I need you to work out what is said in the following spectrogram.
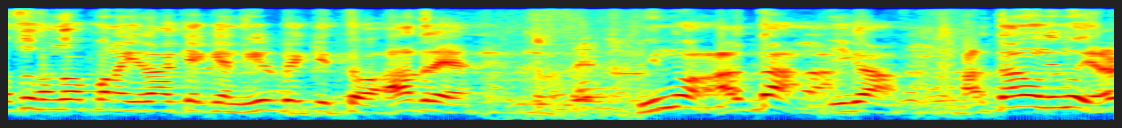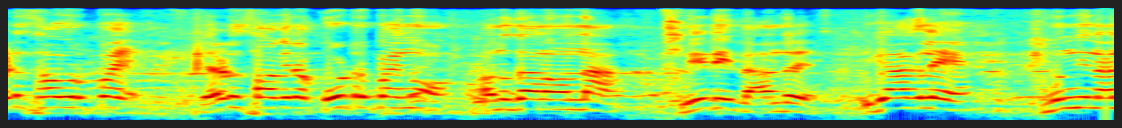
ಪಶುಸಂಗೋಪನಾ ಇಲಾಖೆಗೆ ನೀಡಬೇಕಿತ್ತು. ಆದರೆ ಇನ್ನೂ ಅರ್ಧ, ಈಗ ಅರ್ಧನೂ ಇನ್ನೂ ಎರಡು ಸಾವಿರ ರೂಪಾಯಿ, ಎರಡು ಸಾವಿರ ಕೋಟಿ ರೂಪಾಯಿನೂ ಅನುದಾನವನ್ನು ನೀಡಿಲ್ಲ. ಅಂದರೆ ಈಗಾಗಲೇ ಮುಂದಿನ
